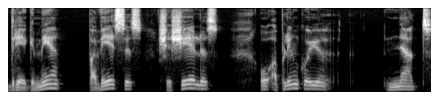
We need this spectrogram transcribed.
drėgmė, pavėsis, šešėlis, o aplinkui net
